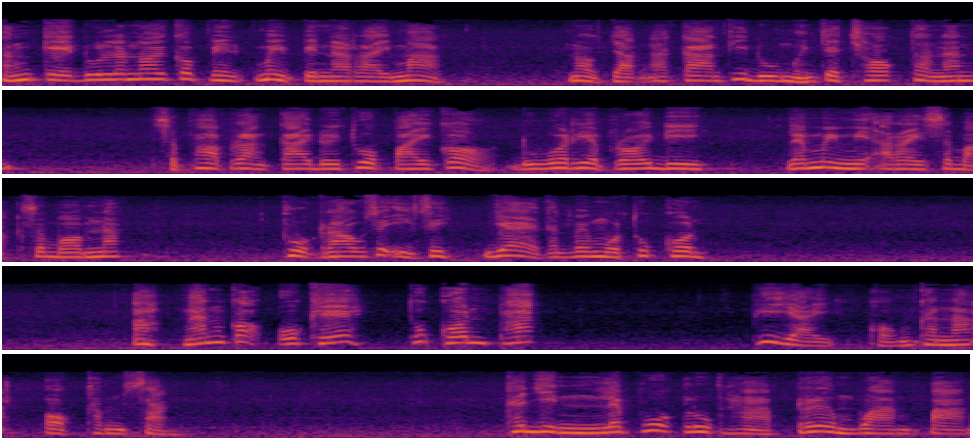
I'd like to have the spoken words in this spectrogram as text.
สังเกตดูแล้วน้อยก็เป็นไม่เป็นอะไรมาก นอกจากอาการที่ดูเหมือนจะช็อกเท่านั้น สภาพร่างกายโดยทั่วไปก็ดูว่าเรียบร้อยดี และไม่มีอะไรสะบักสะบอมนัก พวกเราซะอีกสิ แย่กันไปหมดทุกคนอะงั้นก็โอเค ทุกคนพัก พี่ใหญ่ของคณะออกคำสั่ง ขยินและพวกลูกหาบเริ่มวางปาง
